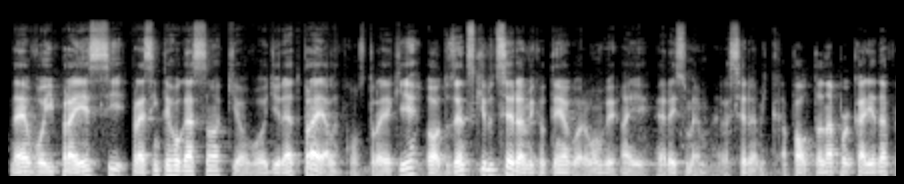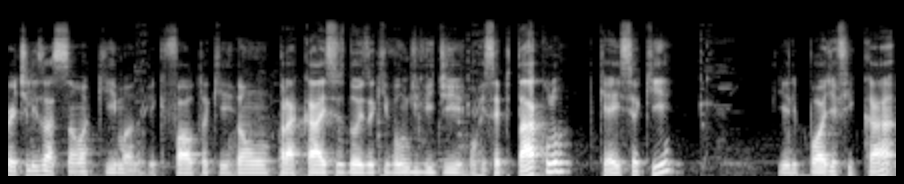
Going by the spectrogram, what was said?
Né, eu vou ir para esse, para essa interrogação aqui, ó. Vou direto para ela. Constrói aqui. Ó, 200 kg de cerâmica eu tenho agora. Vamos ver. Aí, era isso mesmo. Era cerâmica. Tá faltando a porcaria da fertilização aqui, mano. O que, que falta aqui? Então, para cá, esses dois aqui vão dividir o receptáculo, que é esse aqui. E ele pode ficar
